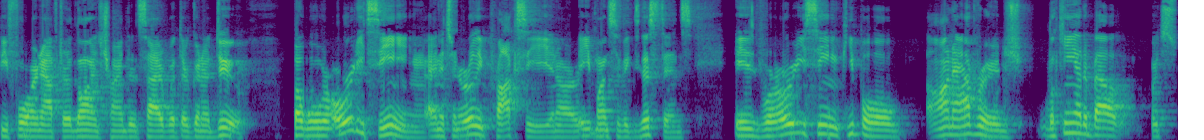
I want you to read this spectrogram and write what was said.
before and after lunch trying to decide what they're going to do. But what we're already seeing, and it's an early proxy in our eight months of existence, is we're already seeing people on average looking at about, it's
